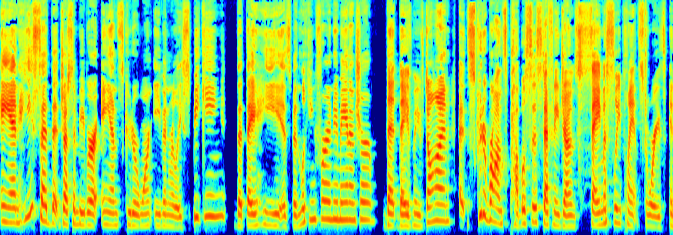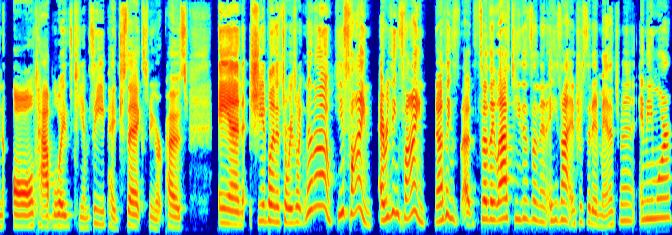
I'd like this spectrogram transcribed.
and he said that justin bieber and scooter weren't even really speaking that they he has been looking for a new manager that they've moved on Uh, scooter braun's publicist stephanie jones famously plants stories in all tabloids tmz page six new york post and she had planned the stories like, no, no, no, he's fine. Everything's fine. Nothing's. Uh, so they left. He doesn't. He's not interested in management anymore.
